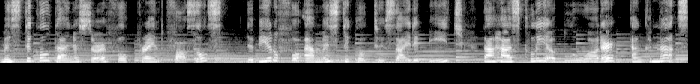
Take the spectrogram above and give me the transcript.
Mystical dinosaur footprint fossils, the beautiful and mystical two-sided beach that has clear blue water and connects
